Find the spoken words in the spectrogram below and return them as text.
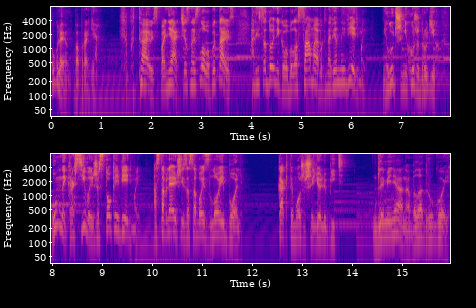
Погуляем по Праге. Я пытаюсь понять, честное слово, пытаюсь. Алиса Донникова была самой обыкновенной ведьмой. Не лучше, не хуже других. Умной, красивой и жестокой ведьмой, оставляющей за собой зло и боль. Как ты можешь ее любить? Для меня она была другой.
